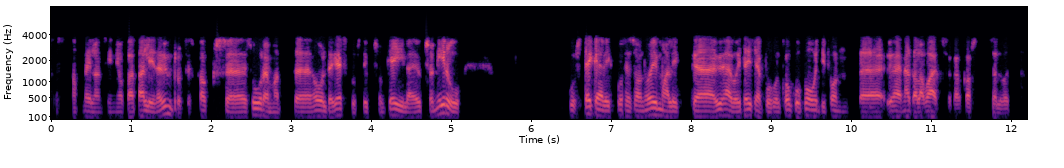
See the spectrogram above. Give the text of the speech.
sest noh, meil on siin ju ka Tallinna ümbruses kaks suuremat hooldekeskust, üks on Keila ja üks on Iru kus tegelikkuses on võimalik ühe või teise puhul kogu voodifond ühe nädalavahetusega kasutusele võtta.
